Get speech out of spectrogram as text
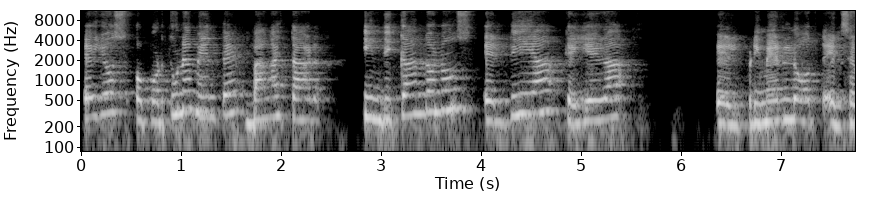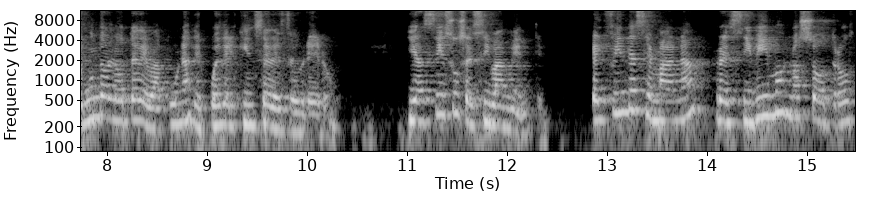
Ellos oportunamente van a estar indicándonos el día que llega el primer lote, el segundo lote de vacunas después del 15 de febrero. Y así sucesivamente. El fin de semana recibimos nosotros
